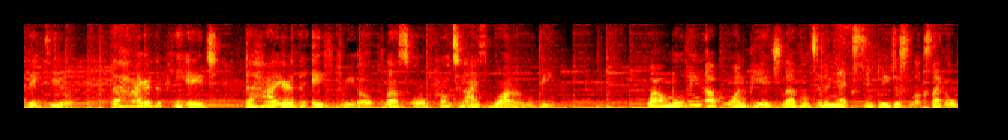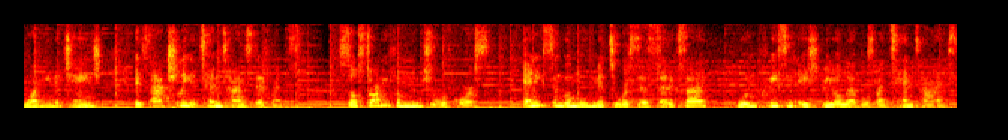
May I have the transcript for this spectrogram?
Big deal. The higher the pH, the higher the H3O plus or protonized water will be. While moving up one pH level to the next simply just looks like a one unit change, it's actually a 10 times difference. So starting from neutral, of course, any single movement towards the acidic side will increase in H3O levels by 10 times.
